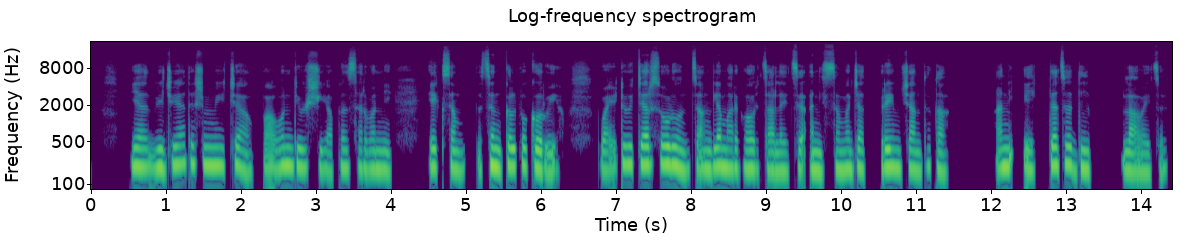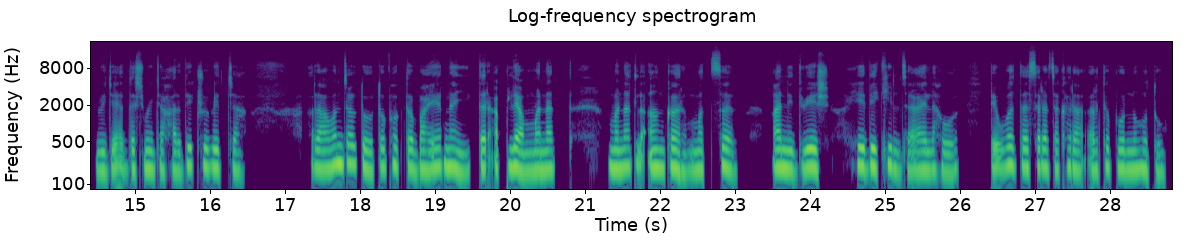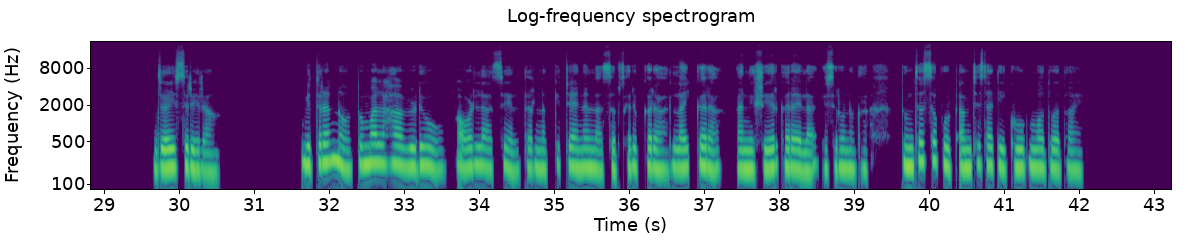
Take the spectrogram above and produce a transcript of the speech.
या विजयादशमीच्या पावन दिवशी आपण सर्वांनी एक सं संकल्प करूया. वाईट विचार सोडून चांगल्या मार्गावर चालायचं आणि समाजात प्रेम शांतता आणि एकत्याचं दीप लावायचं. विजयादशमीच्या हार्दिक शुभेच्छा. रावण जळतो तो फक्त बाहेर नाही तर आपल्या मनात मनातला अहंकार मत्सर आणि द्वेष हे देखील जळायला हवं. तेव्हाच दसऱ्याचा खरा अर्थ पूर्ण होतो. जय श्रीराम. मित्रांनो तुम्हाला हा व्हिडिओ आवडला असेल तर नक्की चॅनलला सबस्क्राईब करा लाईक करा आणि शेअर करायला विसरू नका. तुमचा सपोर्ट आमच्यासाठी खूप महत्त्वाचा आहे.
